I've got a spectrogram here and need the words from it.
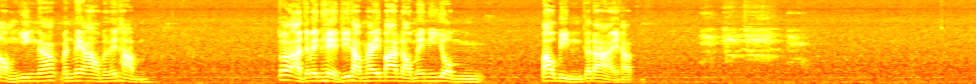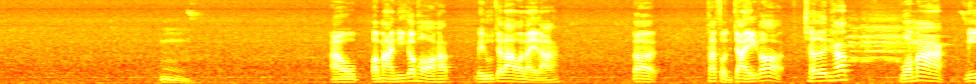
ส่องยิงนะ มันไม่เอามันไม่ทำก็อาจจะเป็นเหตุที่ทำให้บ้านเราไม่นิยมเป้าบินก็ได้ครับ อืม เอาประมาณนี้ก็พอครับ ไม่รู้จะเล่าอะไรละก็ถ้าสนใจก็เชิญครับ หัวมากมี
